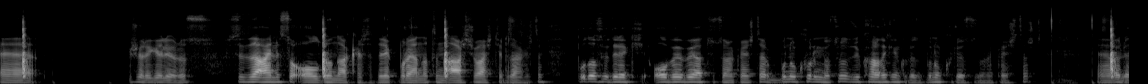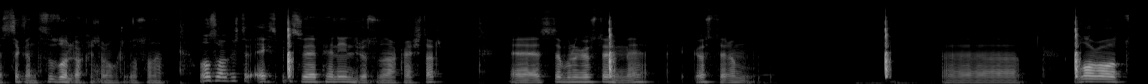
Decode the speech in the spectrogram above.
E, şöyle geliyoruz. Sizde aynısı olduğunda arkadaşlar. Direkt buraya anlatın arşiv aç diyoruz arkadaşlar. Bu dosyayı direkt OBB atıyorsunuz arkadaşlar. Bunu kurmuyorsunuz. Yukarıdakini kuruyoruz. Bunu kuruyorsunuz arkadaşlar. Ee, öyle sıkıntısız oluyor arkadaşlar onu kurduktan sonra. Ondan sonra arkadaşlar Express VPN'i indiriyorsunuz arkadaşlar. Ee, size bunu göstereyim mi? Gösterim. Ee, logout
